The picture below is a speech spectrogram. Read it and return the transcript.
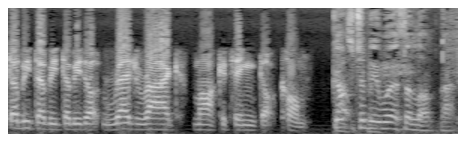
www.redragmarketing.com. Got to be worth a lot, That.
